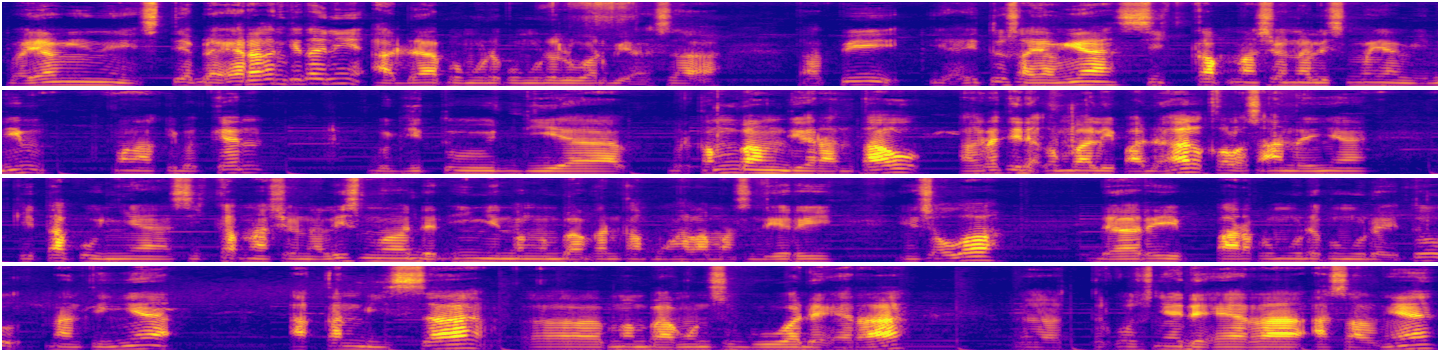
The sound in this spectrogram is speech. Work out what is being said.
Bayangin nih, setiap daerah kan kita ini ada pemuda-pemuda luar biasa. Tapi ya itu sayangnya sikap nasionalisme yang minim mengakibatkan begitu dia berkembang di rantau akhirnya tidak kembali. Padahal kalau seandainya kita punya sikap nasionalisme dan ingin mengembangkan kampung halaman sendiri insya Allah dari para pemuda-pemuda itu nantinya akan bisa e, membangun sebuah daerah e, terkhususnya daerah asalnya.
